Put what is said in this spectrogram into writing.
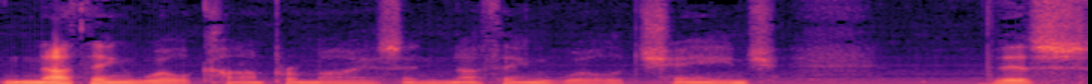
nothing will compromise and nothing will change this.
